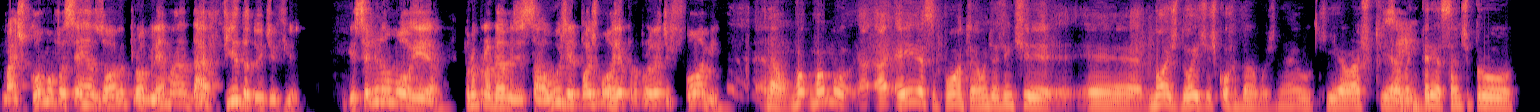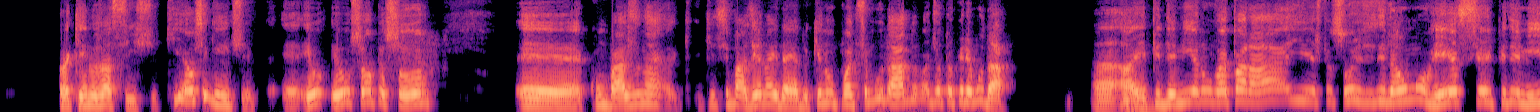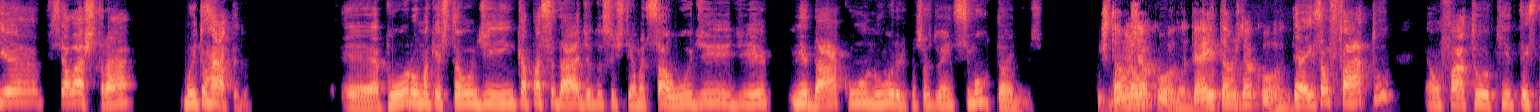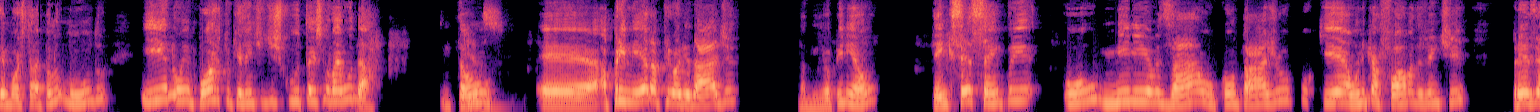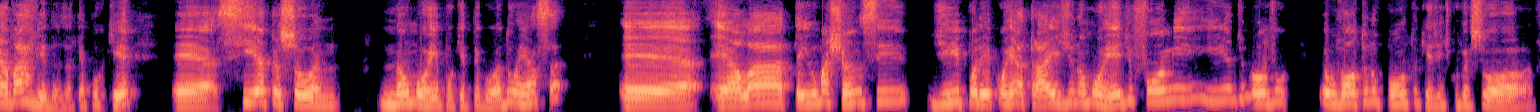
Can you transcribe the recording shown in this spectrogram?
Mas como você resolve o problema da vida do indivíduo? Porque se ele não morrer por um problema de saúde, ele pode morrer por um problema de fome. É, não, vamos. Aí nesse ponto é onde a gente, é, nós dois discordamos, né? O que eu acho que é Sim. interessante para quem nos assiste, que é o seguinte: é, eu, eu sou uma pessoa é, com base na que se baseia na ideia do que não pode ser mudado, não adianta eu querer mudar. A, a uhum. epidemia não vai parar e as pessoas irão morrer se a epidemia se alastrar muito rápido. É, por uma questão de incapacidade do sistema de saúde de lidar com o número de pessoas doentes simultâneas. Estamos então, de acordo, até aí estamos de acordo. Até aí isso é um fato, é um fato que tem se demonstrado pelo mundo, e não importa o que a gente discuta, isso não vai mudar. Então, é, a primeira prioridade, na minha opinião, tem que ser sempre o minimizar o contágio, porque é a única forma da gente preservar vidas, até porque é, se a pessoa não morrer porque pegou a doença, é, ela tem uma chance de poder correr atrás de não morrer de fome e, de novo, eu volto no ponto que a gente conversou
